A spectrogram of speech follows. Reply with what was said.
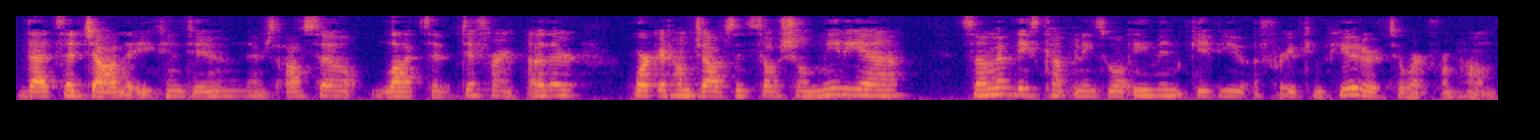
That's a job that you can do. There's also lots of different other work at home jobs in social media. Some of these companies will even give you a free computer to work from home.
